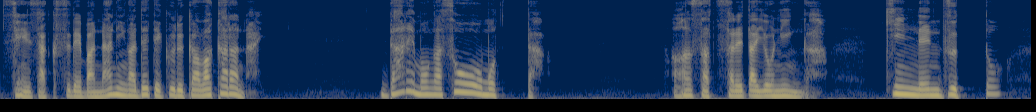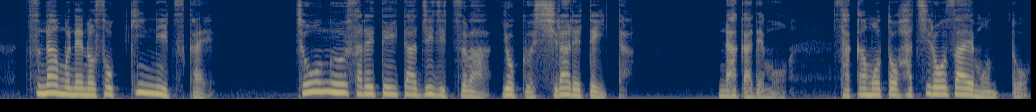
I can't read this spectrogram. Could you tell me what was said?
詮索すれば何が出てくるかわからない。誰もがそう思っ暗殺された4人が近年ずっと綱宗の側近に仕え徴遇されていた事実はよく知られていた中でも坂本八郎左衛門と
